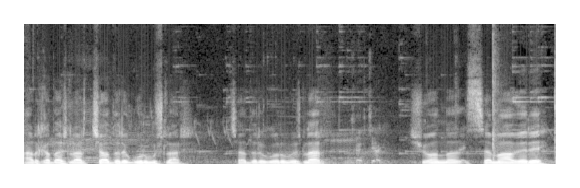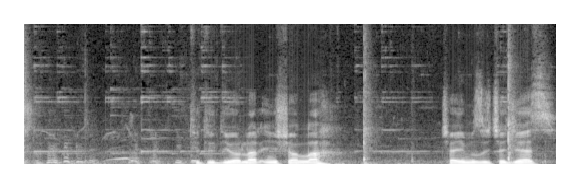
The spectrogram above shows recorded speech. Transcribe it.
Arkadaşlar çadırı kurmuşlar. Çadırı kurmuşlar. Şu anda semaveri tütü diyorlar. İnşallah çayımızı içeceğiz.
